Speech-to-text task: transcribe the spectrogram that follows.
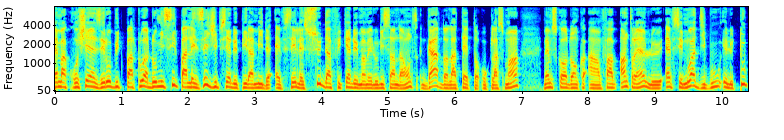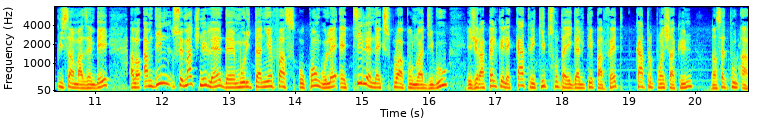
Même accroché un zéro but partout à domicile par les Égyptiens de Pyramide FC, les Sud-Africains de Mamelodi Sundowns gardent la tête au classement. Même score donc en entre un, le FC Noadibou et le tout-puissant Mazembe. Alors Amdine, ce match nul hein, des Mauritaniens face aux Congolais est-il un exploit pour Noadibou Et je rappelle que les quatre équipes sont à égalité parfaite, quatre points chacune dans cette poule A.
